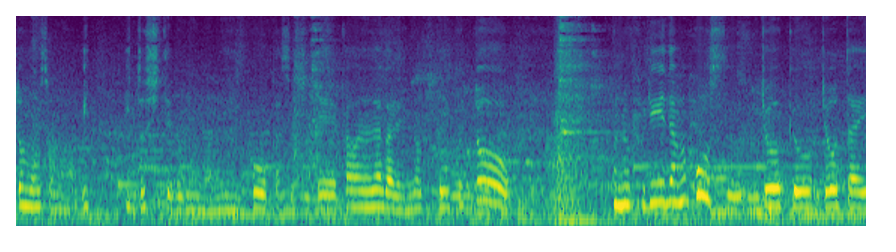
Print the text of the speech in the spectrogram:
最もそのい意図してるものにフォーカスして川の流れに乗っていくとこのフリーダムフォース状況状態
